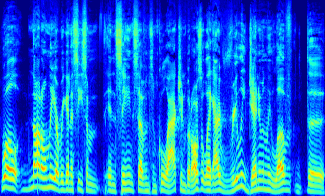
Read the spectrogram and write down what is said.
Well, not only are we going to see some insane stuff and some cool action, but also like I really genuinely love the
